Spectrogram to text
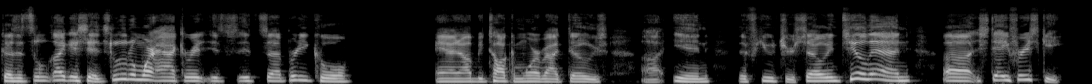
because it's like I said, it's a little more accurate. It's it's uh, pretty cool, and I'll be talking more about those uh, in the future. So until then, uh, stay frisky.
